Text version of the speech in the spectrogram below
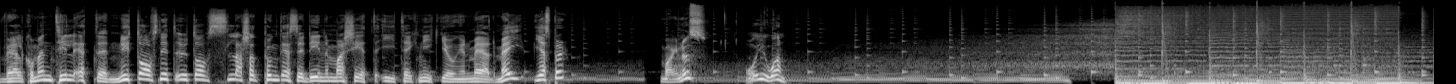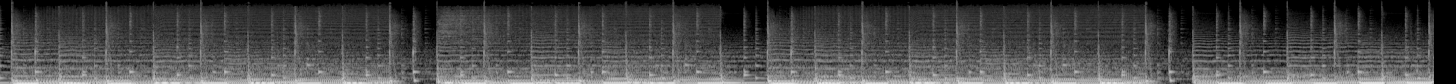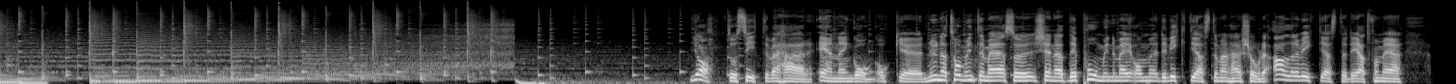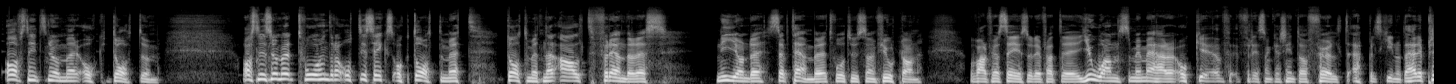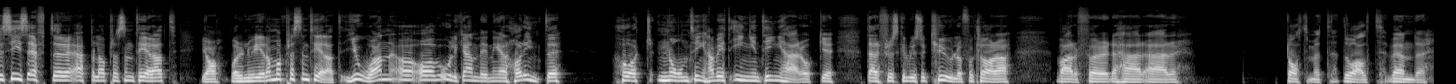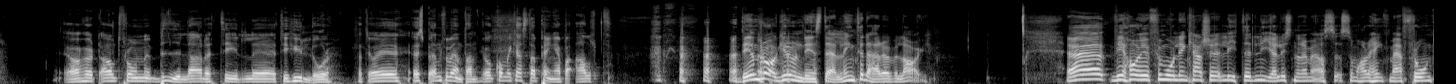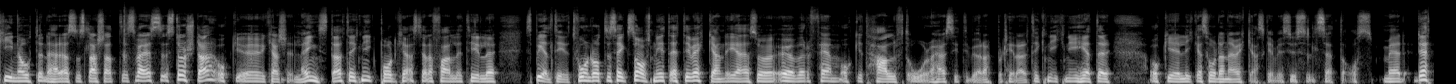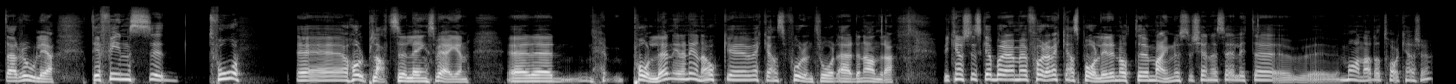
Välkommen till ett nytt avsnitt utav Slashat.se, din machete i teknikdjungeln med mig, Jesper. Magnus. Och Johan. Ja, då sitter vi här än en gång och eh, nu när Tom inte är med så känner jag att det påminner mig om det viktigaste med den här showen. Det allra viktigaste det är att få med avsnittsnummer och datum. Avsnittsnummer 286 och datumet, datumet när allt förändrades 9 september 2014. Och varför jag säger så det är för att eh, Johan som är med här och eh, för de som kanske inte har följt Apples keynote. Det här är precis efter Apple har presenterat, ja, vad det nu är de har presenterat. Johan av olika anledningar har inte hört någonting. Han vet ingenting här och eh, därför ska det bli så kul att förklara varför det här är datumet då allt vände. Jag har hört allt från bilar till, eh, till hyllor. Så jag, är, jag är spänd för väntan. Jag kommer kasta pengar på allt. Det är en bra grundinställning till det här överlag. Eh, vi har ju förmodligen kanske lite nya lyssnare med oss som har hängt med från keynoten. Det här är alltså Slashat, Sveriges största och eh, kanske längsta teknikpodcast i alla fall till eh, speltid. 286 avsnitt, ett i veckan. Det är alltså över fem och ett halvt år och här sitter vi och rapporterar tekniknyheter. Och eh, likaså denna vecka ska vi sysselsätta oss med detta roliga. Det finns eh, två eh, hållplatser längs vägen. Eh, eh pollen är den ena och eh, veckans forumtråd är den andra. Vi kanske ska börja med förra veckans poll. Är det något eh, Magnus känner sig lite eh, manad att ta kanske?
